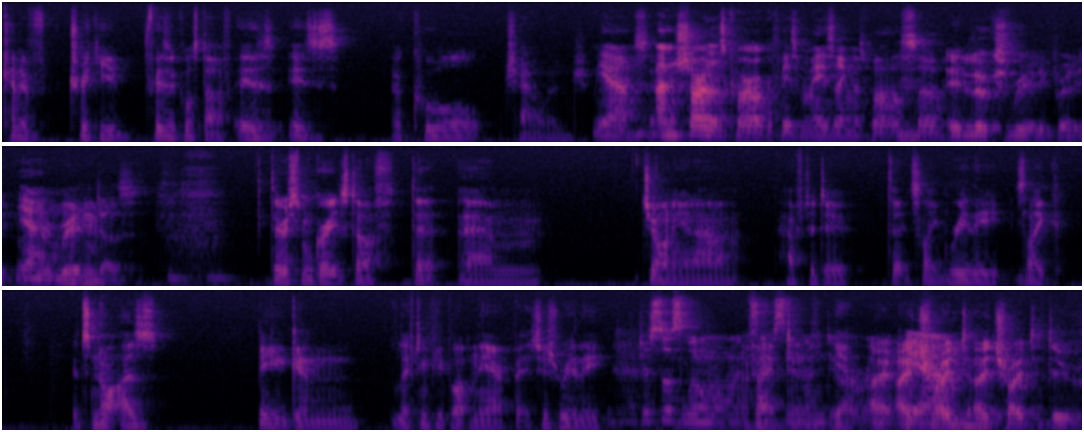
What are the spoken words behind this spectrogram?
kind of tricky physical stuff is is a cool challenge. Yeah, and Charlotte's choreography is amazing as well. So it looks really pretty. Yeah. it really Mhm. does. there's some great stuff that um, Johnny and Anna have to do. That's like really, it's like it's not as big and lifting people up in the air, but it's just really Yeah, just those little moments I've seen Effective, them do yeah. really I, I Yeah. tried I tried to do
